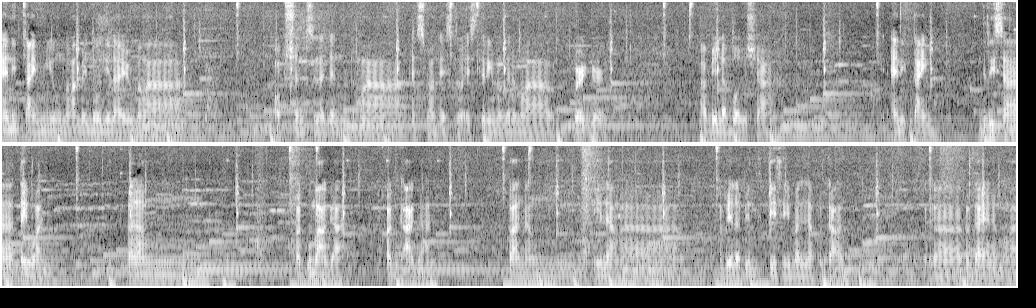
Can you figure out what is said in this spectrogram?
anytime yung mga menu nila yung mga options sila dyan mga S1, S2, S3 mga ganun mga burger. Available siya anytime. Diri sa Taiwan. Parang pag umaga pag aga pa ng ilang uh, availability sa iba nila pagkaon. Uh, kagaya ng mga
